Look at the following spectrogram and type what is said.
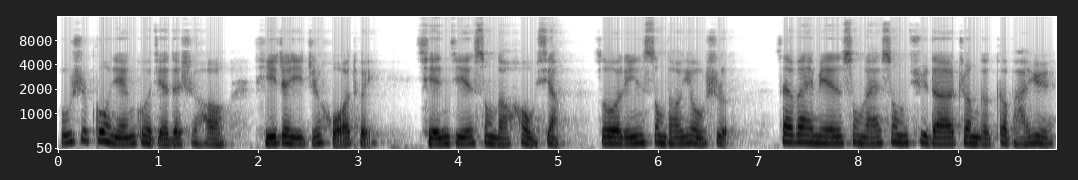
不是过年过节的时候提着一只火腿，前街送到后巷，左邻送到右舍，在外面送来送去的转个个把月，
